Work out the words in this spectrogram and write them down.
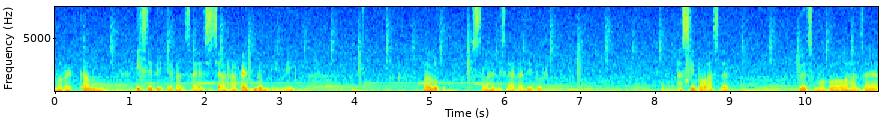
merekam isi pikiran saya secara random ini, lalu setelah ini saya akan tidur. As simple as that. Dan semua kelelahan saya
